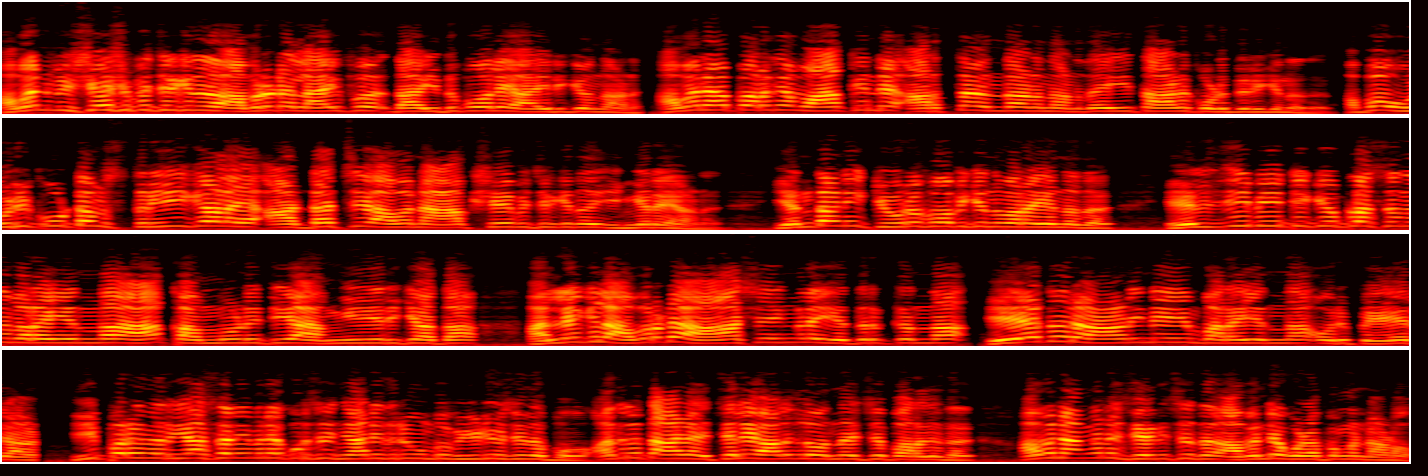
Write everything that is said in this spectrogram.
അവൻ വിശേഷിപ്പിച്ചിരിക്കുന്നത് അവരുടെ ലൈഫ് ദാ ഇതുപോലെ ആയിരിക്കും എന്നാണ്. അവൻ ആ പറഞ്ഞ വാക്കിന്റെ അർത്ഥം എന്താണെന്നാണ് ദേ ഈ താഴെ കൊടുത്തിരിക്കുന്നത്. അപ്പൊ ഒരു കൂട്ടം സ്ത്രീകളെ അടച്ച് അവൻ ആക്ഷേപിച്ചിരിക്കുന്നത് ഇങ്ങനെയാണ്. എന്താണ് ഈ ക്യൂറോഫോബിക് എന്ന് പറയുന്നത്? L G B T Q plus എന്ന് പറയുന്ന ആ കമ്മ്യൂണിറ്റിയെ അംഗീകരിക്കാത്ത അല്ലെങ്കിൽ അവരുടെ ആശയങ്ങളെ എതിർക്കുന്ന ഏതൊരാണിനെയും പറയുന്ന ഒരു പേരാണ്. ഈ പറയുന്ന റിയാസ് സലീമിനെ കുറിച്ച് ഞാൻ ഇതിനു മുമ്പ് വീഡിയോ ചെയ്തപ്പോ അതിന് താഴെ ചില ആളുകൾ വന്നു വെച്ച് പറഞ്ഞത് അവൻ അങ്ങനെ ജനിച്ചത് അവന്റെ കുഴപ്പം കൊണ്ടാണോ?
